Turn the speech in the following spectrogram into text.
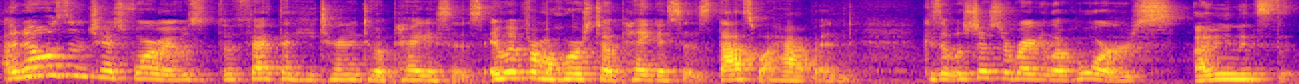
I know it wasn't transform, it was the fact that he turned into a Pegasus. It went from a horse to a Pegasus. That's what happened. Because it was just a regular horse. I mean, it's.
